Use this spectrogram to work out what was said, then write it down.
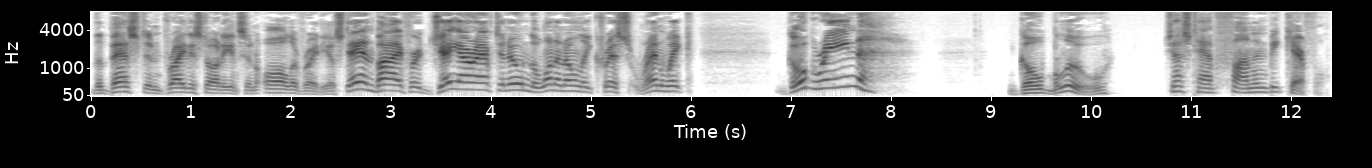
the best and brightest audience in all of radio. Stand by for JR Afternoon, the one and only Chris Renwick. Go green, go blue. Just have fun and be careful.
